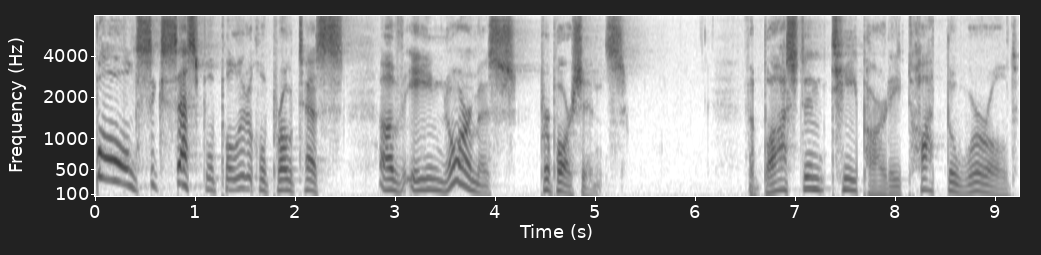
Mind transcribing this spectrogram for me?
bold, successful political protests of enormous proportions. The Boston Tea Party taught the world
